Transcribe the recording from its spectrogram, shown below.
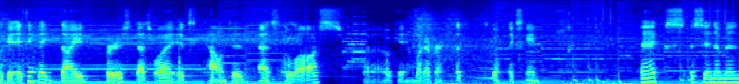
Okay, I think I died first, that's why it's counted as a loss. Uh, okay, whatever. Let's go, next game. X, a cinnamon,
